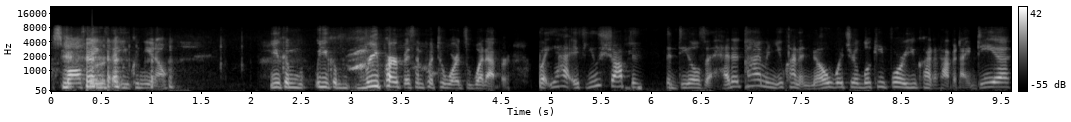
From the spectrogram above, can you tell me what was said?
Small things that you can, you know, you can you can repurpose and put towards whatever. But yeah, if you shop the, the deals ahead of time and you kind of know what you're looking for, you kind of have an idea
